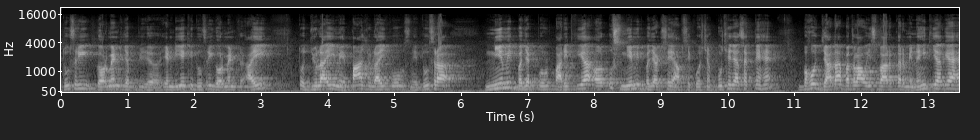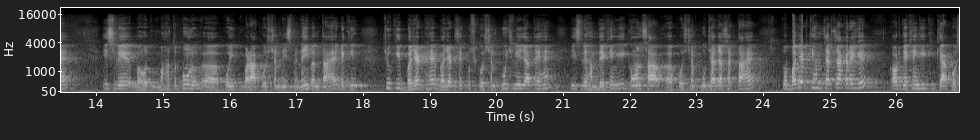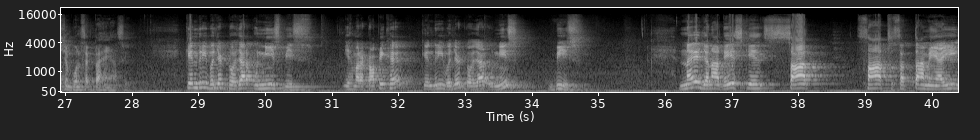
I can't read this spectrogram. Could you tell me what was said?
दूसरी गवर्नमेंट, जब, एनडीए की दूसरी गवर्नमेंट आई तो जुलाई में, पाँच जुलाई को उसने दूसरा नियमित बजट पारित किया और उस नियमित बजट से आपसे क्वेश्चन पूछे जा सकते हैं। बहुत ज़्यादा बदलाव इस बार कर में नहीं किया गया है। इसलिए बहुत महत्वपूर्ण कोई बड़ा क्वेश्चन इसमें नहीं बनता है। लेकिन चूँकि बजट है, बजट से कुछ क्वेश्चन पूछ लिए जाते हैं, इसलिए हम देखेंगे कौन सा क्वेश्चन पूछा जा सकता है। तो बजट की हम चर्चा करेंगे और देखेंगे कि क्या क्वेश्चन बन सकता है यहाँ से। केंद्रीय बजट 2019-20 ये हमारा टॉपिक है। केंद्रीय बजट 2019-20 नए जनादेश के साथ साथ सत्ता में आई,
